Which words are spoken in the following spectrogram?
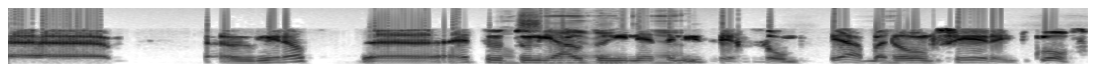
Uh, hoe noem je dat? De, toen, toen die auto hier net ja. in Utrecht stond. Ja, bij de lancering, klopt.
